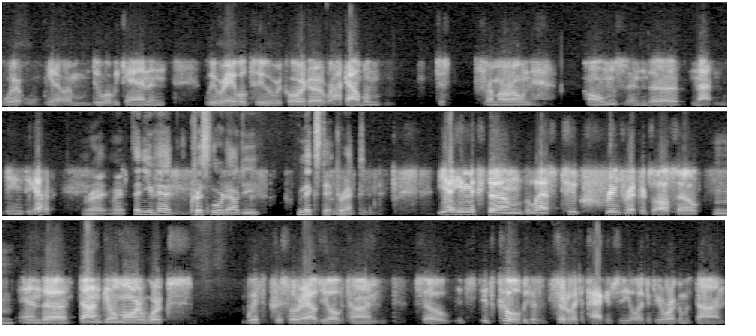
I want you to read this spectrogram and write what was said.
We're you know and do what we can, and we were able to record a rock album just from our own homes and uh, not being together. Right, right. And you had Chris Lord Alge mixed it, correct? Yeah, he mixed um, the last two Cringe records also, hmm and uh, Don Gilmore works with Chris Lord Alge all the time. So it's it's cool because it's sort of like a package deal. Like if you're working with Don,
